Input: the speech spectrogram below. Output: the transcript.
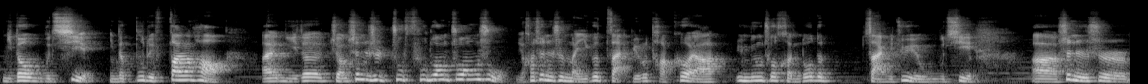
你的武器、你的部队番号。哎，你的整甚至是装服装装束，还甚至是每一个载，比如坦克呀、运兵车，很多的载具武器，呃，甚至是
